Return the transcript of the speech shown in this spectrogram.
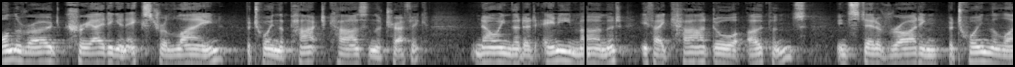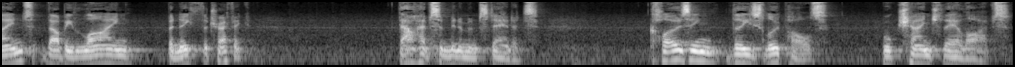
on the road, creating an extra lane between the parked cars and the traffic, knowing that at any moment, if a car door opens, instead of riding between the lanes, they'll be lying beneath the traffic. They'll have some minimum standards. Closing these loopholes will change their lives.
